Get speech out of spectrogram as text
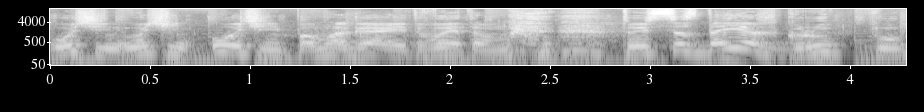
очень-очень-очень помогают в этом. То есть создаешь группу,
